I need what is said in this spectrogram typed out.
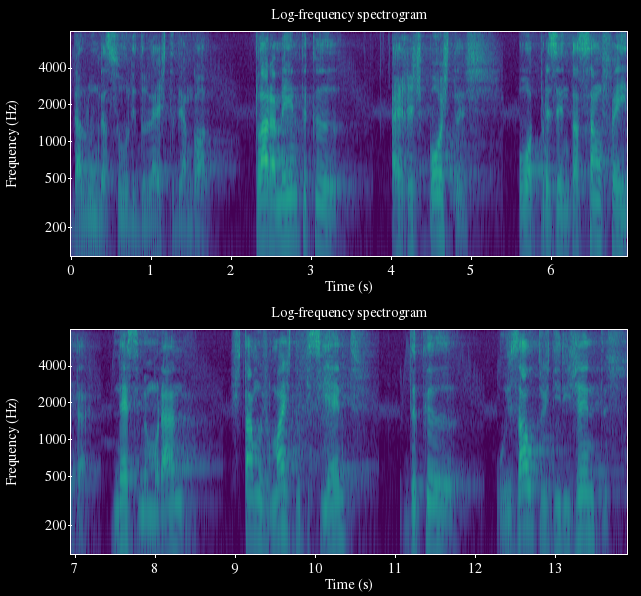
da Lunda Sul e do leste de Angola. Claramente que as respostas ou apresentação feita nesse memorando estamos mais do que cientes de que os altos dirigentes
